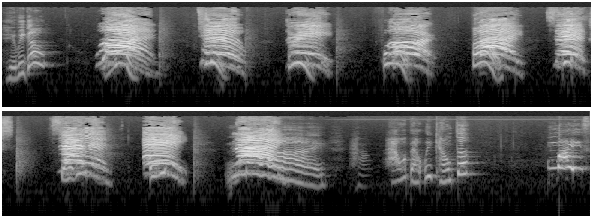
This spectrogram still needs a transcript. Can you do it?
Here we go. One, two, three, Four, four, five, six, seven, eight, nine. nine. count the mice.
